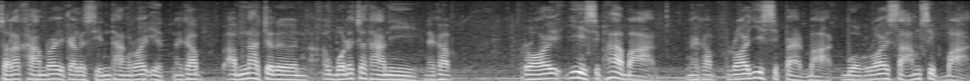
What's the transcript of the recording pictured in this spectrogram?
สารคามร้อยเอ็ดกาฬสินทางร้อยเอ็ดนะครับอำนาจเจริญอุบลราชธานีนะครับร้อยยี่สิบห้าบาทนะครับร้อยยี่สิบแปดบาท บวกร้อยสามสิบบาท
